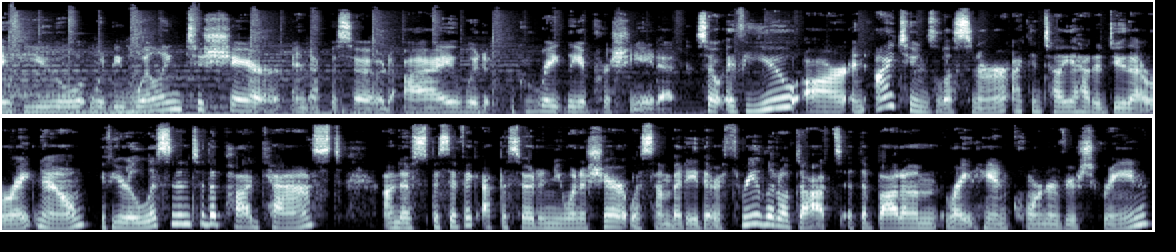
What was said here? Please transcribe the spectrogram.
if you would be willing to share an episode. I would greatly appreciate it. So, if you are an iTunes listener, I can tell you how to do that right now. If you're listening to the podcast on a specific episode and you want to share it with somebody, there are three little dots at the bottom right hand corner of your screen.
